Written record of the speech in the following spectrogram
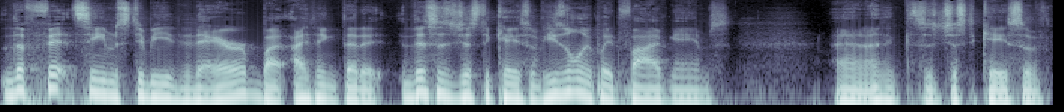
the fit seems to be there, but I think that it, this is just a case of he's only played five games, and I think this is just a case of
